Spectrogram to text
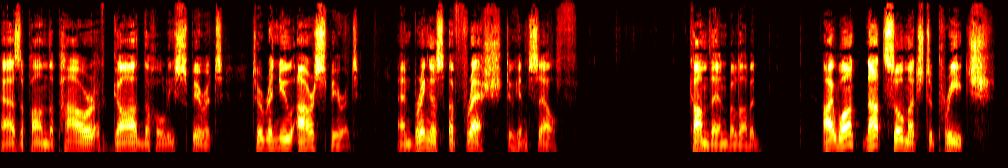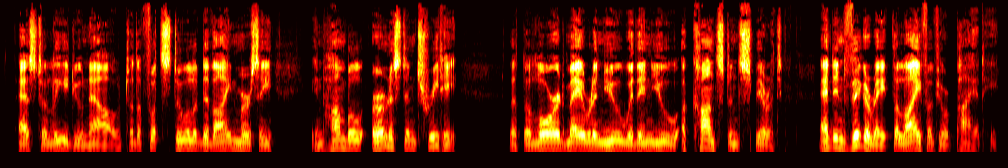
as upon the power of God the Holy Spirit to renew our spirit and bring us afresh to Himself. Come then, beloved. I want not so much to preach as to lead you now to the footstool of divine mercy in humble, earnest entreaty that the Lord may renew within you a constant spirit and invigorate the life of your piety.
